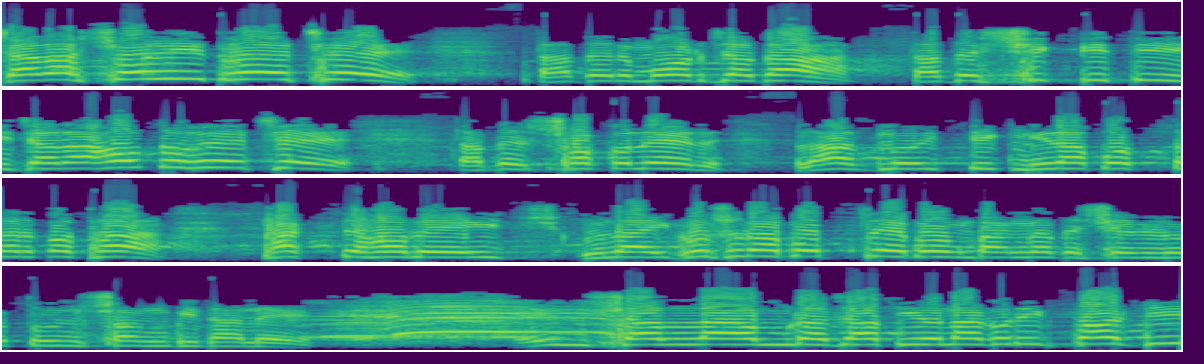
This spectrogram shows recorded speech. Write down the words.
যারা শহীদ হয়েছে, তাদের মর্যাদা, তাদের স্বীকৃতি, যারা আহত হয়েছে, তাদের সকলের রাজনৈতিক নিরাপত্তার কথা থাকতে হবে এই জুলাই ঘোষণাপত্রে এবং বাংলাদেশের নতুন সংবিধানে। ইনশাল্লাহ আমরা জাতীয় নাগরিক পার্টি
